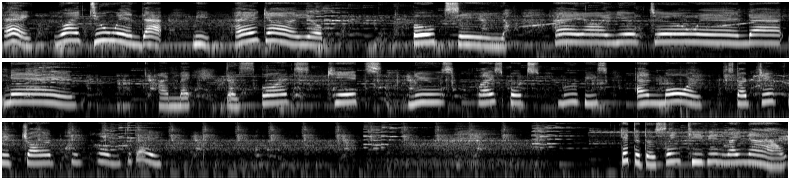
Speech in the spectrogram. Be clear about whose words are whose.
Speaker 1: Hey, you are doing that. Me, hey guy, you Bootsy. Hey, are you doing that name? I make the sports, kids, news, live sports, movies, and more. Start to with Charlton home today. Get the Sling TV right now.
